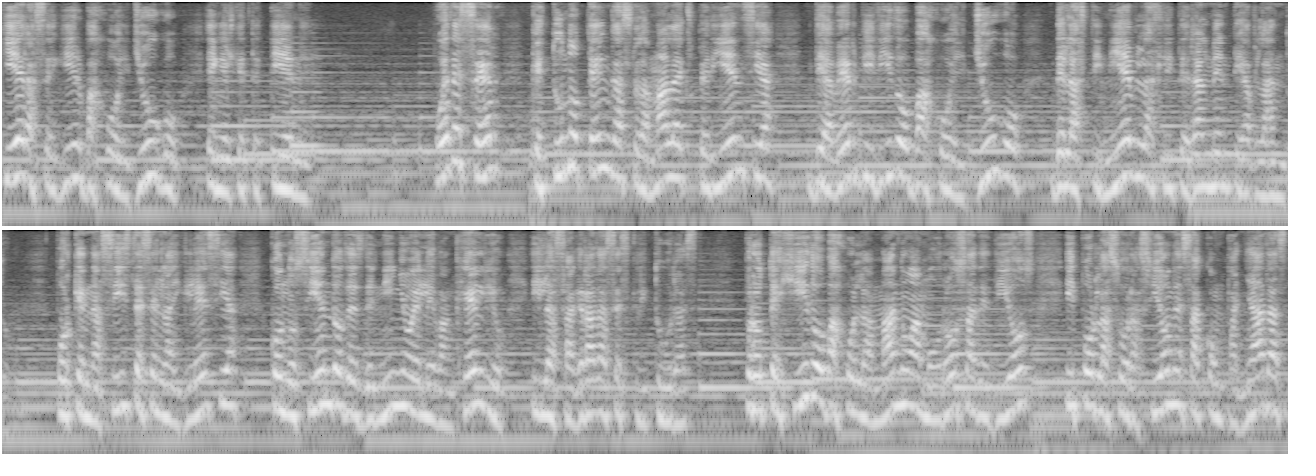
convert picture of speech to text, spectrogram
quieras seguir bajo el yugo en el que te tiene. Puede ser que tú no tengas la mala experiencia de haber vivido bajo el yugo de las tinieblas literalmente hablando, porque naciste en la iglesia conociendo desde niño el Evangelio y las Sagradas Escrituras, protegido bajo la mano amorosa de Dios y por las oraciones acompañadas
